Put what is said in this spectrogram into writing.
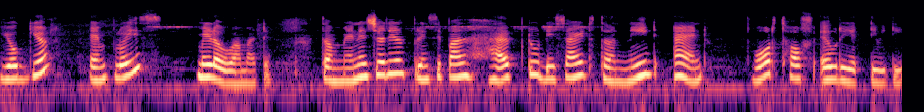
યોગ્ય એમ્પ્લોઈઝ મેળવવા માટે the managerial principle help to decide the need and worth of every activity.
